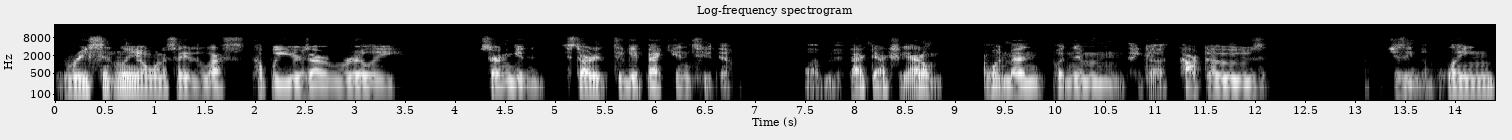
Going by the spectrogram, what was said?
recently, I want to say the last couple years, I really starting getting started to get back into them. Um, in fact, actually, I don't, I wouldn't mind putting them like uh, tacos, just eating them plain.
